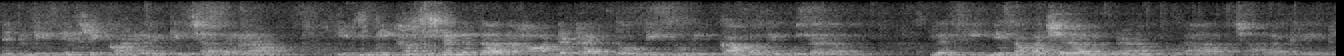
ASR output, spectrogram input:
నేను గిన్నెస్ రికార్డులో ఎక్కించాలయ్యా. ఇన్ని గంటల తర్వాత హార్ట్ అటాక్ తోటి నువ్వు ఇంకా బతికి ఉండడం ప్లస్ ఇన్ని సంవత్సరాలు ఉండడం కూడా చాలా గ్రేట్.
